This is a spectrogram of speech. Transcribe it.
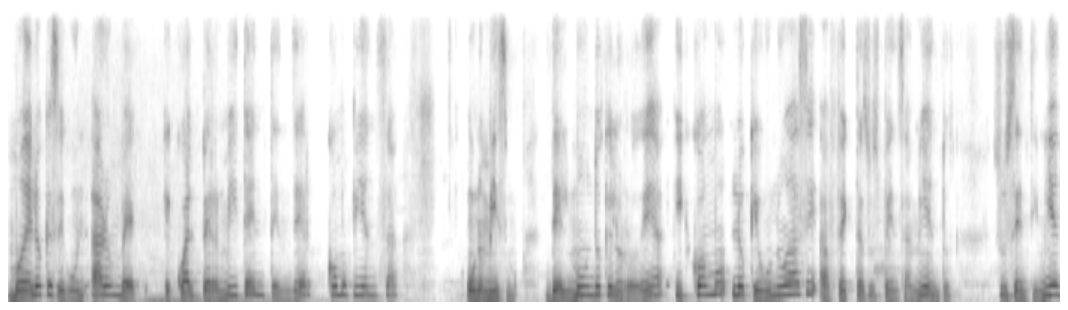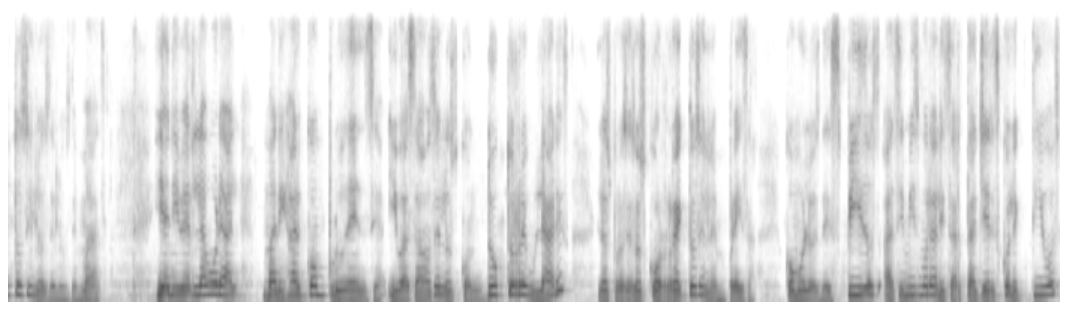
modelo que según Aaron Beck, el cual permite entender cómo piensa uno mismo, del mundo que lo rodea y cómo lo que uno hace afecta sus pensamientos, sus sentimientos y los de los demás. Y a nivel laboral, manejar con prudencia y basados en los conductos regulares los procesos correctos en la empresa, como los despidos, asimismo realizar talleres colectivos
